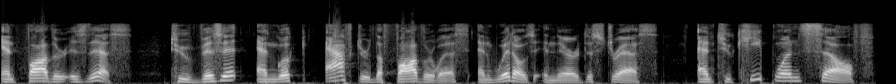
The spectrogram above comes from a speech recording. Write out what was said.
and Father is this to visit and look after the fatherless and widows in their distress, and to keep oneself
